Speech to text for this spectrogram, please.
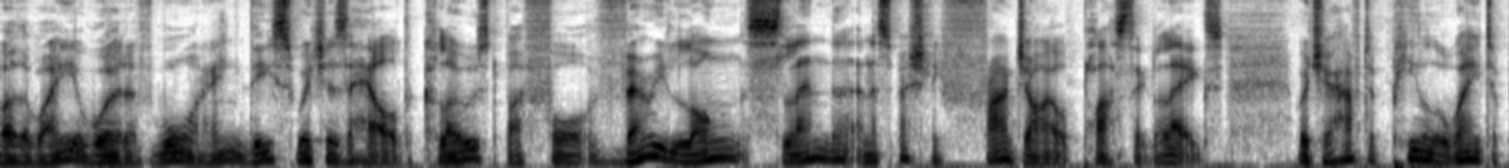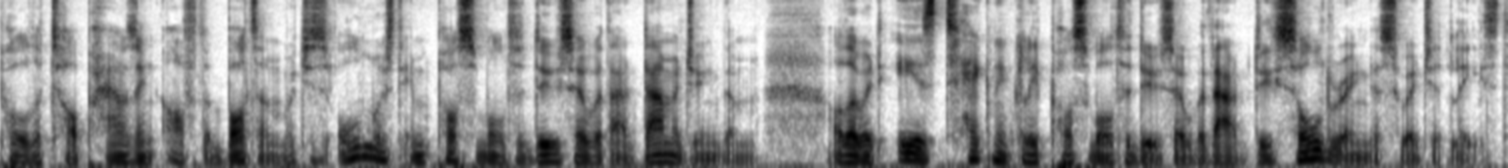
By the way, a word of warning, these switches are held closed by four very long, slender and especially fragile plastic legs, which you have to peel away to pull the top housing off the bottom, which is almost impossible to do so without damaging them, although it is technically possible to do so without desoldering the switch at least.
